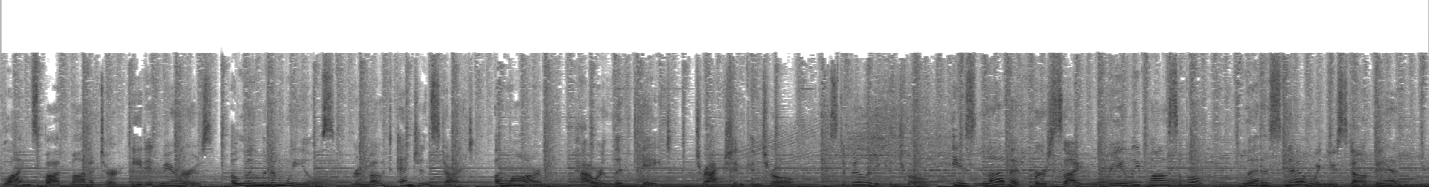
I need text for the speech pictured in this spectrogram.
blind spot monitor, heated mirrors, aluminum wheels, remote engine start, alarm, power lift gate, traction control, stability control. Is love at first sight really possible? Let us know when you stop in.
